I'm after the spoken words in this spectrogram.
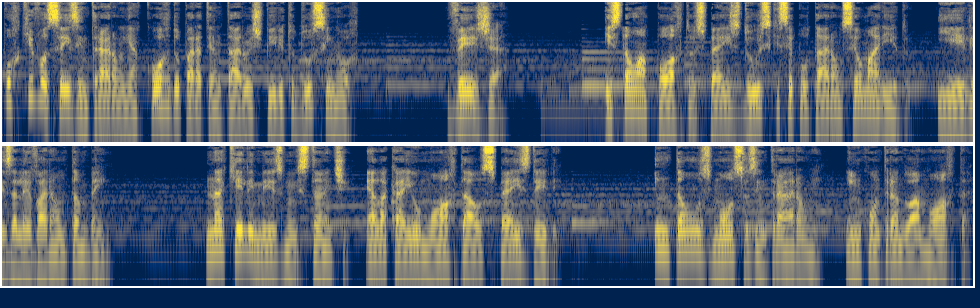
Por que vocês entraram em acordo para tentar o Espírito do Senhor? Veja. Estão à porta os pés dos que sepultaram seu marido, e eles a levarão também. Naquele mesmo instante, ela caiu morta aos pés dele. Então os moços entraram e, encontrando-a morta,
